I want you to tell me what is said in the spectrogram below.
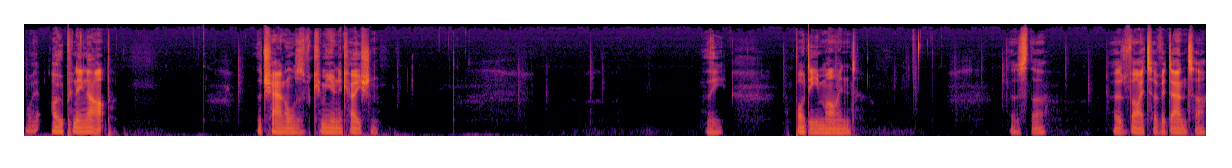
So we're opening up the channels of communication. the body mind as the Advaita Vedanta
